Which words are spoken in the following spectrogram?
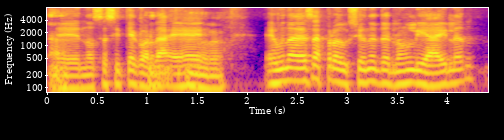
Ah. Eh, no sé si te acordás, es, es una de esas producciones de Lonely Island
